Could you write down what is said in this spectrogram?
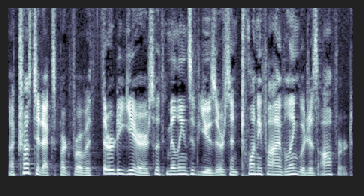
a trusted expert for over 30 years with millions of users and 25 languages offered.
